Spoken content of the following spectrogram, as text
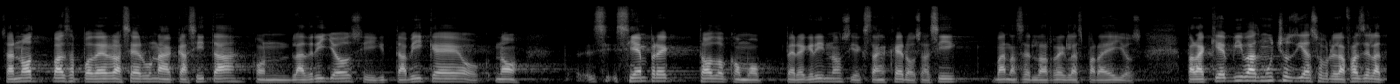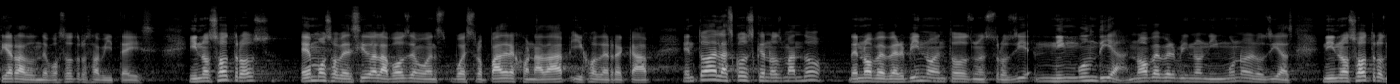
O sea, no vas a poder hacer una casita con ladrillos y tabique, o, no, siempre todo como peregrinos y extranjeros, así van a ser las reglas para ellos, para que vivas muchos días sobre la faz de la tierra donde vosotros habitéis. Y nosotros hemos obedecido a la voz de vuestro padre Jonadab, hijo de Recab, en todas las cosas que nos mandó de no beber vino en todos nuestros días, ningún día, no beber vino ninguno de los días, ni nosotros,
